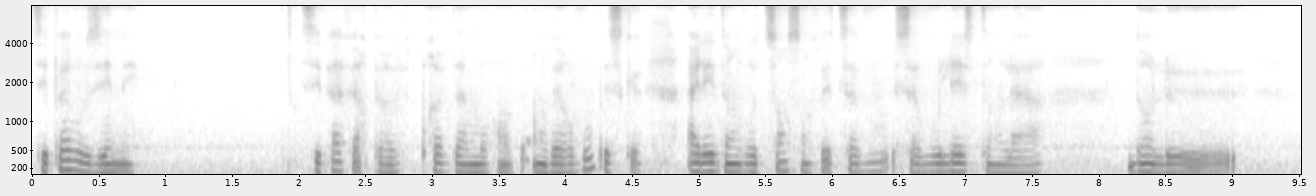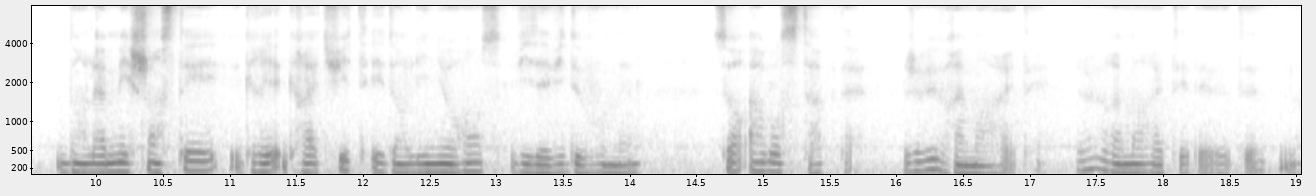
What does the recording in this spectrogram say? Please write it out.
C'est pas vous aimer c'est pas faire preuve d'amour envers vous parce que aller dans votre sens en fait ça vous ça vous laisse dans la dans le dans la méchanceté gratuite et dans l'ignorance vis-à-vis de vous-même. So I will stop that. Je vais vraiment arrêter. Je vais vraiment arrêter de, de non,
